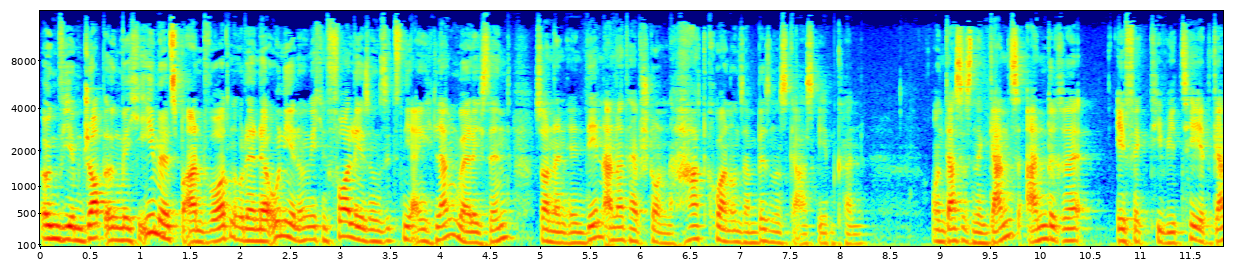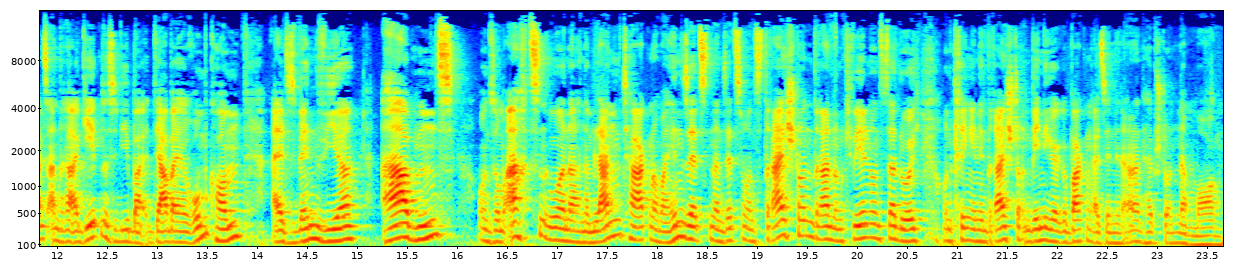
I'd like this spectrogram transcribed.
irgendwie im Job irgendwelche E-Mails beantworten oder in der Uni in irgendwelchen Vorlesungen sitzen, die eigentlich langweilig sind, sondern in den anderthalb Stunden hardcore an unserem Business Gas geben können. Und das ist eine ganz andere Effektivität, ganz andere Ergebnisse, die dabei herumkommen, als wenn wir abends uns um 18 Uhr nach einem langen Tag nochmal hinsetzen, dann setzen wir uns drei Stunden dran und quälen uns dadurch und kriegen in den drei Stunden weniger gebacken als in den anderthalb Stunden am Morgen.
